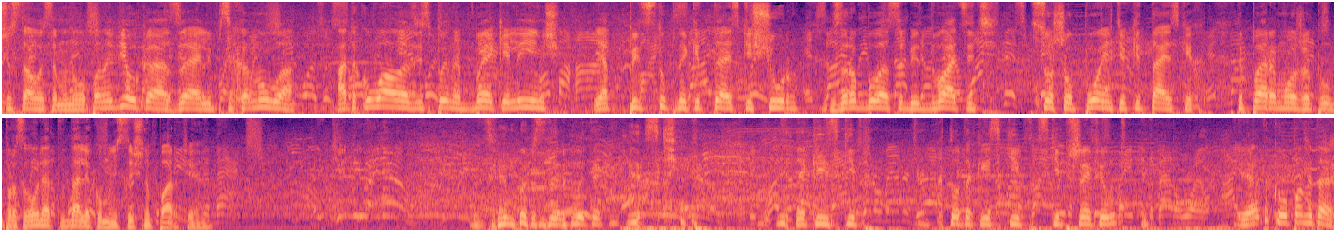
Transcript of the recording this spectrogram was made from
що сталося минулого понеділка. Зайлі психанула, атакувала зі спини Бекі Лінч, як підступний китайський щур. Заробила собі 20 social point ів китайських. Тепер може прославляти далі комуністичну партію. Ти можеш зробити skip. Який skip? Хто такий skip? Скіп Шеффілд? Я такого пам'ятаю.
